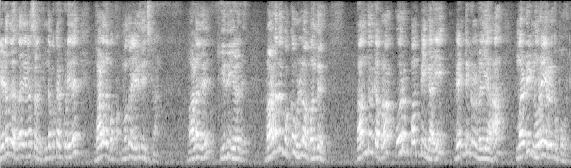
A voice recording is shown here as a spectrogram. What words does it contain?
இடது அதாவது என்ன சொல்றது? இந்த பக்கம் இருக்கக்கூடியது வலது பக்கம். முதல்ல எழுதி வச்சுக்கலாம். வலது இது இடது. வலது பக்கம் உள்ள வந்துருது வந்ததுக்கு அப்புறம் ஒரு பம்பிங் ஆகி வென்ட்ரிகுலர் வழியாக மறுபடியும் நுரையீரலுக்கு போகுது.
